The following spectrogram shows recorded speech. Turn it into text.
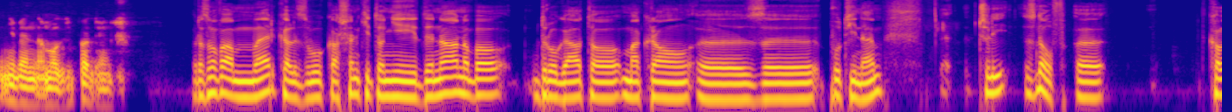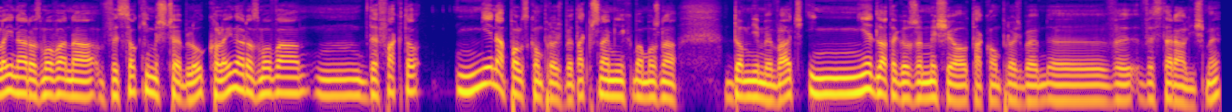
nie będą mogli podjąć. Rozmowa Merkel z Łukaszenki to nie jedyna, no bo druga to Macron y, z Putinem. Czyli znów y, kolejna rozmowa na wysokim szczeblu, kolejna rozmowa mm, de facto nie na polską prośbę, tak przynajmniej chyba można domniemywać i nie dlatego, że my się o taką prośbę e, wy, wystaraliśmy,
